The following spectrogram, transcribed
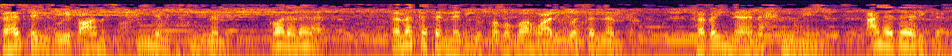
فهل تجد إطعام ستين مسكينا؟ قال لا. فمكث النبي صلى الله عليه وسلم فبينا نحن على ذلك.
